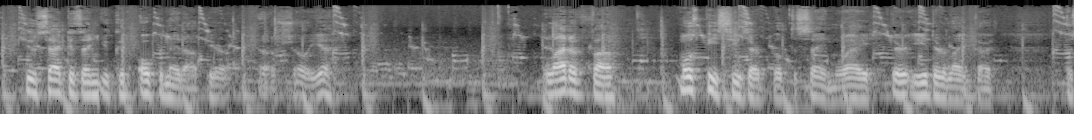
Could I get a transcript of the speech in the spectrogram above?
A few seconds and you could open it up here. I'll show you. A lot of uh, most PCs are built the same way. They're either like a, a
